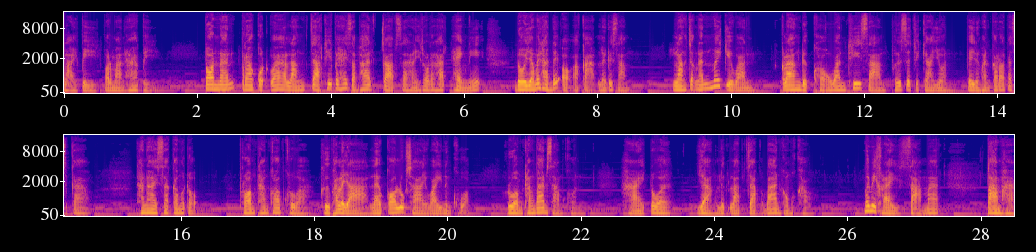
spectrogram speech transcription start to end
หลายปีประมาณ 5 ปี ตอนนั้นปรากฏว่าหลังจากที่ไปให้สัมภาษณ์กับสถานีโทรทัศน์แห่งนี้ โดยยังไม่ทันได้ออกอากาศเลยด้วยซ้ำหลังจากนั้นไม่กี่วันกลางดึกของวันที่ 3 พฤศจิกายน ปี 1989 ทนายซากามโตะ พร้อมทั้งครอบครัว คือภรรยาแล้วก็ลูกชายวัยหนึ่งขวบ รวมทั้งบ้าน3คน หายตัวอย่างลึกลับจากบ้านของพวกเขา ไม่มีใครสามารถตามหา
